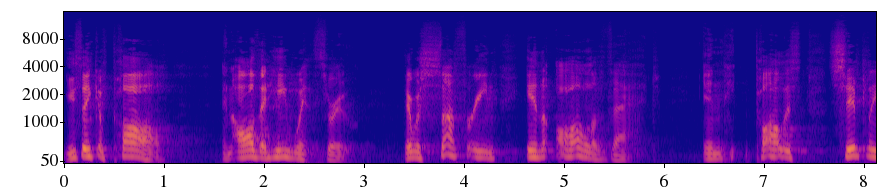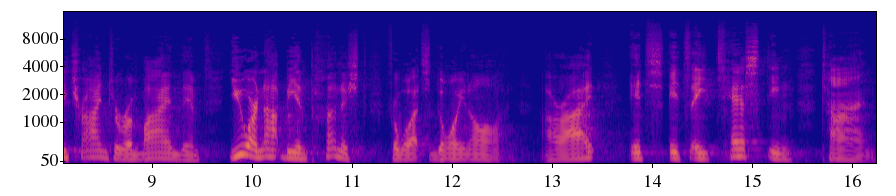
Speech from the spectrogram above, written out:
You think of Paul and all that he went through. There was suffering in all of that. And Paul is simply trying to remind them you are not being punished for what's going on. All right? It's, it's a testing time.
